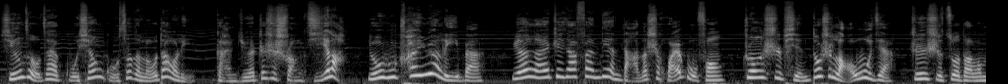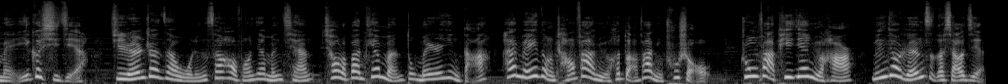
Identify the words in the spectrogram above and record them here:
行走在古香古色的楼道里，感觉真是爽极了，犹如穿越了一般。原来这家饭店打的是怀古风，装饰品都是老物件，真是做到了每一个细节。几人站在五零三号房间门前，敲了半天门都没人应答。还没等长发女和短发女出手，中发披肩女孩名叫仁子的小姐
